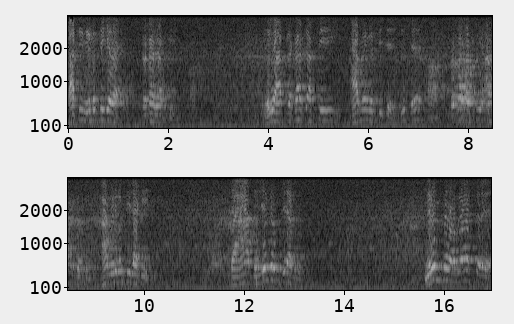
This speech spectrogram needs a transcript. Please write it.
સાચી મીણબત્તી કહેવાય. પ્રકાશ આપતી. એવું આ પ્રકાશ આપતી આ મીણબત્તી છે. શું છે? આ મીણબત્તી રાખી. આ ધૈર્યક્રમ છે આપણે. નિરંતર અભ્યાસ કરે.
